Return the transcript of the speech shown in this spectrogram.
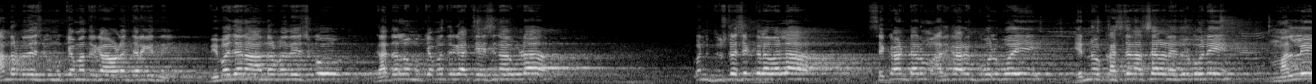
ఆంధ్రప్రదేశ్కు ముఖ్యమంత్రి కావడం జరిగింది. విభజన ఆంధ్రప్రదేశ్కు గతంలో ముఖ్యమంత్రిగా చేసినా కూడా కొన్ని దుష్టశక్తుల వల్ల సెకండ్ టర్మ్ అధికారం కోల్పోయి ఎన్నో కష్ట నష్టాలను ఎదుర్కొని మళ్ళీ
